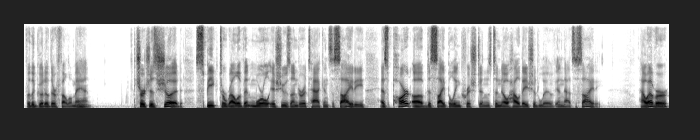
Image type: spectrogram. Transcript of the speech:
for the good of their fellow man. Churches should speak to relevant moral issues under attack in society as part of discipling Christians to know how they should live in that society. However,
